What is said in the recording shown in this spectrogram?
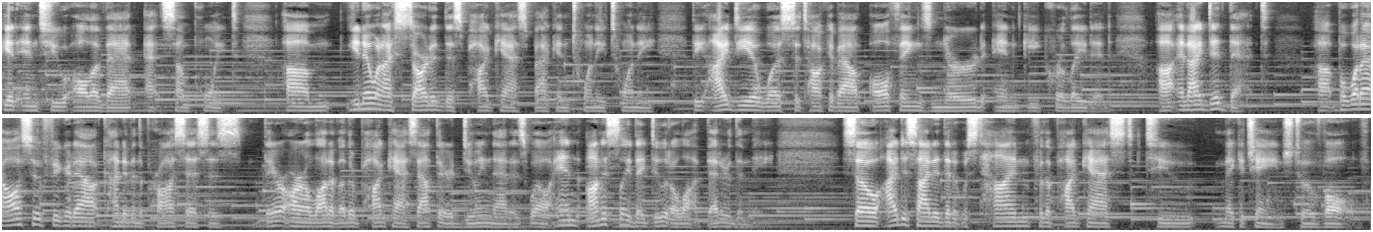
get into all of that at some point. Um, you know, when I started this podcast back in 2020, the idea was to talk about all things nerd and geek related, uh, and I did that. Uh, but what I also figured out kind of in the process is there are a lot of other podcasts out there doing that as well, and honestly, they do it a lot better than me. So I decided that it was time for the podcast to make a change, to evolve.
